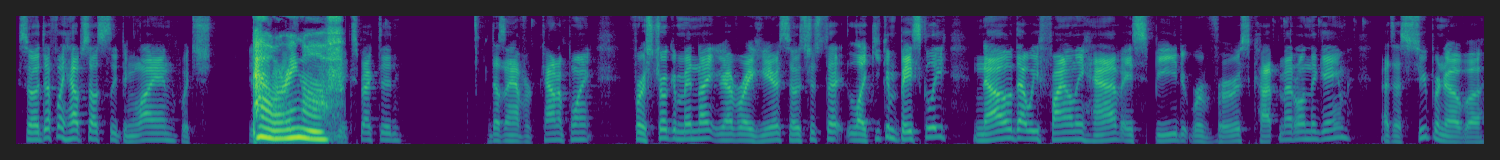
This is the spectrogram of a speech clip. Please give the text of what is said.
so it definitely helps out Sleeping Lion, which powering off expected. Doesn't have a counterpoint. For Stroke of Midnight, you have right here. So it's just that, like, you can basically, now that we finally have a speed reverse cut metal in the game, that's a supernova,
